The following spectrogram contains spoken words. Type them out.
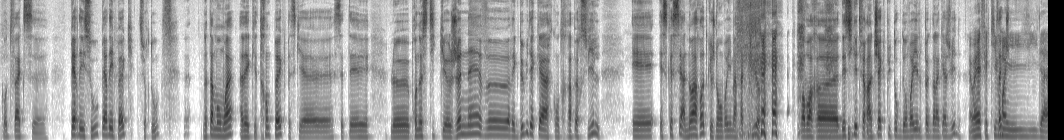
Codefax euh, perd des sous, perd des pucks surtout, Euh, notamment moi avec 30 pucks parce que euh, c'était Le pronostic Genève euh, avec deux buts d'écart contre Rapperswil. Et est-ce que c'est à Noirot que je dois envoyer ma facture pour avoir euh, décidé de faire un check plutôt que d'envoyer le puck dans la cage vide? Ouais, effectivement, il, a,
